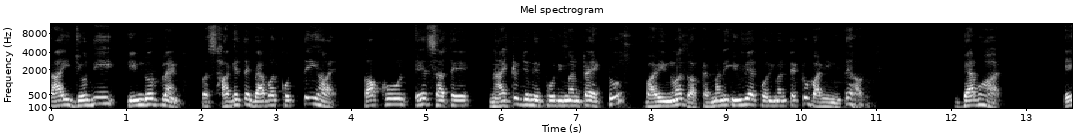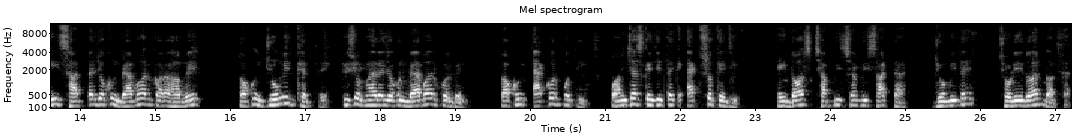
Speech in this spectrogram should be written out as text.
তাই যদি ইনডোর প্ল্যান্ট বা শাগেতে ব্যবহার করতেই হয়, তখন এর সাথে নাইট্রোজেনের পরিমাণটা একটু বাড়িয়ে নেওয়া দরকার। মানে ইউরিয়ার পরিমাণটা একটু বাড়িয়ে নিতে হবে। ব্যবহার, এই সারটা যখন ব্যবহার করা হবে, তখন জমির ক্ষেত্রে কৃষক ভাইরা যখন ব্যবহার করবেন, তখন একর প্রতি পঞ্চাশ কেজি থেকে একশো কেজি এই দশ, ছাব্বিশ ছাব্বিশ সারটা জমিতে ছড়িয়ে দেওয়ার দরকার।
